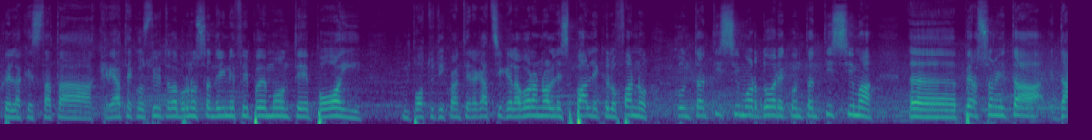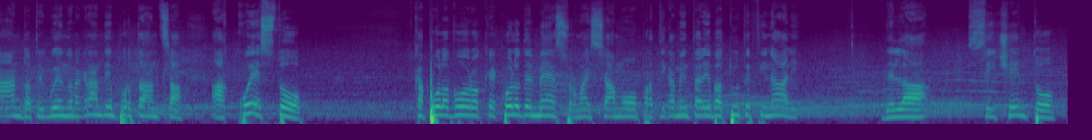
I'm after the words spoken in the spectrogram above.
quella che è stata creata e costruita da Bruno Sandrini e Filippo Del Monte e poi un po' tutti quanti i ragazzi che lavorano alle spalle, che lo fanno con tantissimo ardore, con tantissima eh, personalità, dando, attribuendo una grande importanza a questo capolavoro che è quello del MES. Ormai siamo praticamente alle battute finali della 600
